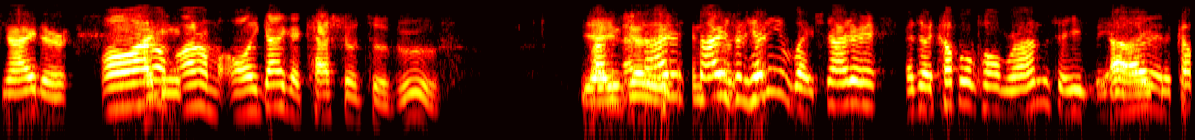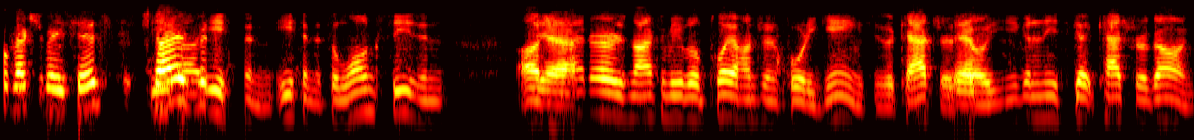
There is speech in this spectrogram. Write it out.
Schneider. well, I I don't, mean- I don't. Well, you gotta get Castro into a groove. Yeah, I you mean, Schneider, Schneider's been hitting of late. Schneider has had a couple of home runs. He, Yeah, uh, it- a couple of extra base hits. Uh, Schneider's been Ethan, Ethan, it's a long season. Uh, Yeah. Schneider is not going to be able to play 140 games. He's a catcher, Yeah. so you're going to need to get Castro going.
